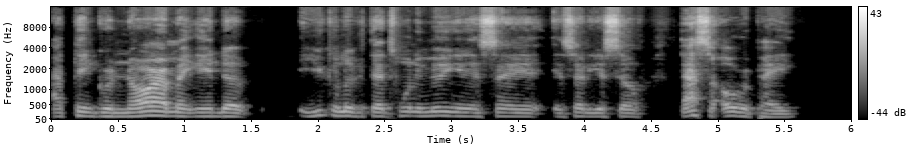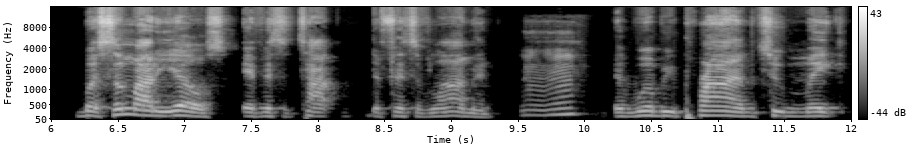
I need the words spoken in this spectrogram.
I think Greenard may end up. You can look at that 20 million and say and say to yourself, that's an overpay. But somebody else, if it's a top defensive lineman, hmm it will be primed to make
